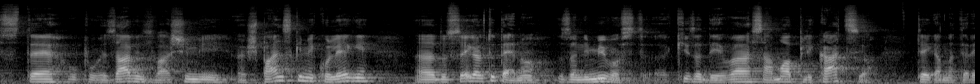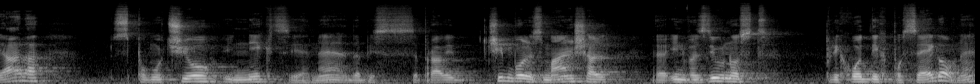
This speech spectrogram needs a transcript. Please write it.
ste v povezavi z vašimi španskimi kolegi dosegali tudi eno zanimivost, ki zadeva samo aplikacijo tega materijala s pomočjo injekcije, ne, da bi se pravi čim bolj zmanjšali eh, invazivnost prihodnih posegov, ne,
